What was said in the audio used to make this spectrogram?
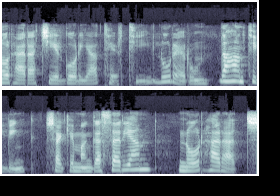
նոր հարաճ Երգորիա 3 լուրերուն։ Գահանտիբինգ Շակե Մանգասարյան նոր հարաճ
